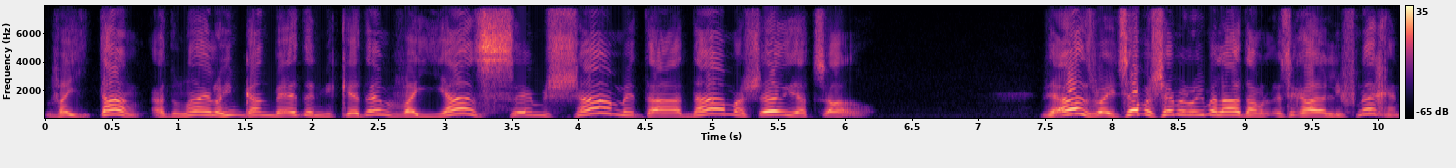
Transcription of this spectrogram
וייתן אדוני אלוהים גן בעדן מקדם וישם שם את האדם אשר יצר. ואז ויצב השם אלוהים על האדם, סליחה לפני כן.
